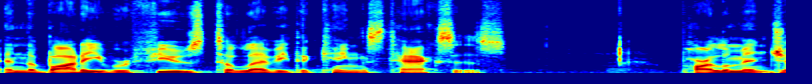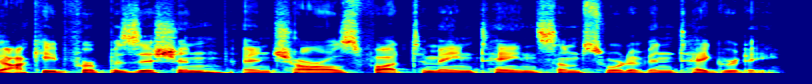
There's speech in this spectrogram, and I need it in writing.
and the body refused to levy the king's taxes. Parliament jockeyed for position, and Charles fought to maintain some sort of integrity.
